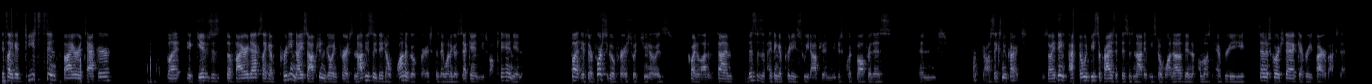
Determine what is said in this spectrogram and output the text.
it's like a decent fire attacker, but it gives the fire decks like a pretty nice option going first. And obviously, they don't want to go first because they want to go second, use Volcanion. But if they're forced to go first, which you know is quite a lot of the time, this is I think a pretty sweet option. You just quick ball for this and draw six new cards. So I think I would be surprised if this is not at least a one of in almost every Centiskorch deck, every Firebox deck.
